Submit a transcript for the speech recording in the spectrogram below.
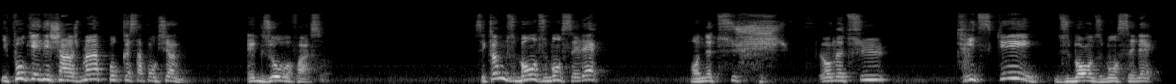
Il faut qu'il y ait des changements pour que ça fonctionne. Exo va faire ça. C'est comme du bon, du bon select. On a-tu, on a-tu critiqué du bon, du bon select?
